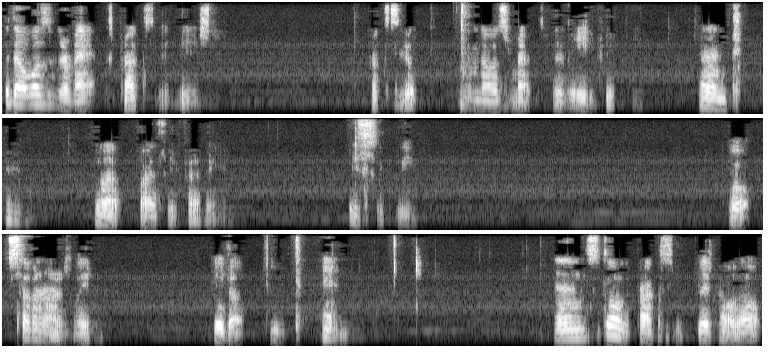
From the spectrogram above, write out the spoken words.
But that wasn't their max, approximately. Approximately, and that was their max, at 850. And 10. So at 535 a.m. Basically. Well, 7 hours later. Get up to 10. And still the proxy did hold out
